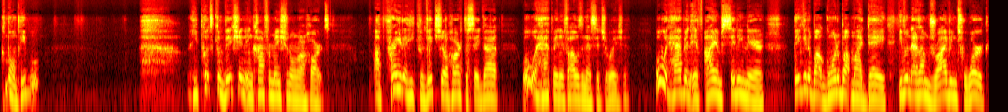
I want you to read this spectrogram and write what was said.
Come on, people. He puts conviction and confirmation on our hearts. I pray that He convicts your heart to say, God, what would happen if I was in that situation? What would happen if I am sitting there thinking about going about my day, even as I'm driving to work,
